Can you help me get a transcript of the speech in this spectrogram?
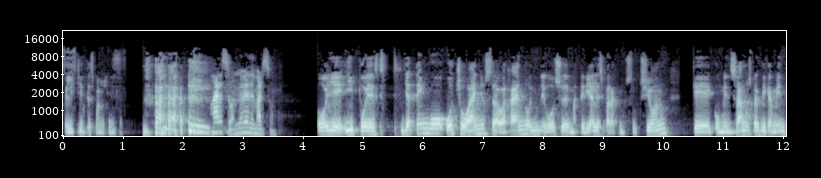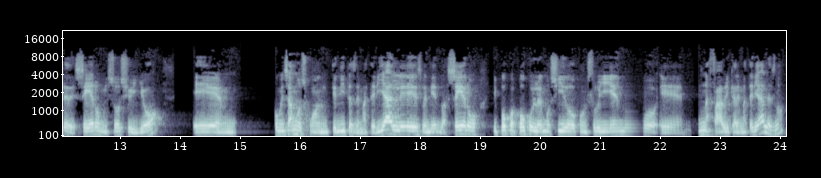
felicites para mi Marzo, 9 de marzo. Oye, y pues ya tengo ocho años trabajando en un negocio de materiales para construcción que comenzamos prácticamente de cero, mi socio y yo. Em, comenzamos con tienditas de materiales, vendiendo acero y poco a poco lo hemos ido construyendo eh, una fábrica de materiales, ¿no?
